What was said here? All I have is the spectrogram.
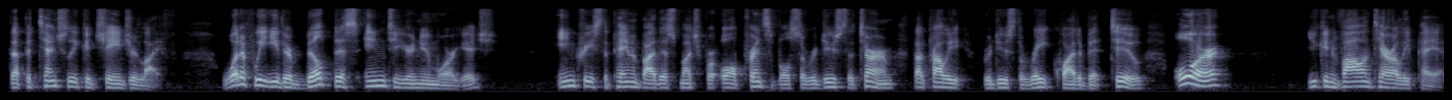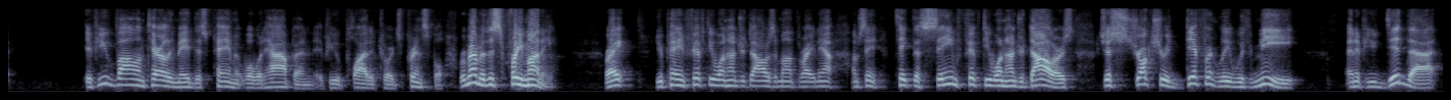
that potentially could change your life? What if we either built this into your new mortgage, increase the payment by this much for all principal, so reduce the term. That'd probably reduce the rate quite a bit too. Or you can voluntarily pay it. If you voluntarily made this payment, what would happen if you applied it towards principal? Remember, this is free money, right? You're paying $5,100 a month right now. I'm saying take the same $5,100, just structure it differently with me. And if you did that,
